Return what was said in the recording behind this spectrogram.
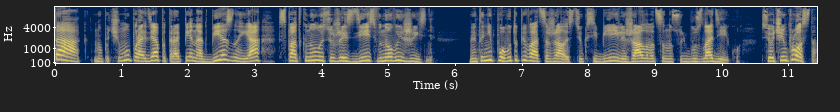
так, но почему, пройдя по тропе над бездной, я споткнулась уже здесь, в новой жизни? Но это не повод упиваться жалостью к себе или жаловаться на судьбу злодейку. Все очень просто.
